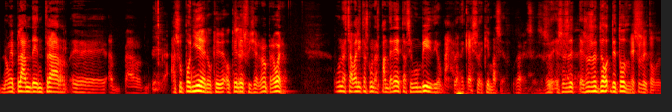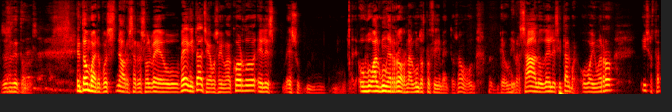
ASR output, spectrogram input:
non é plan de entrar eh, a, a, a supoñer o que, o que sí. les fixeron, non? pero bueno, unas chavalitas con unas panderetas en un vídeo, bah, a ver, de que eso, de quién va a ser? Eso, eso, eso, es de, eso es de, to, de todos. Eso es de todos. Eso es de todos. Entón, bueno, pois pues, na hora se resolveu ben e tal, chegamos a un acordo, eles, eso, houve algún error nalgún dos procedimentos, non? De Universal ou deles e tal, bueno, houve aí un error e xa está.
